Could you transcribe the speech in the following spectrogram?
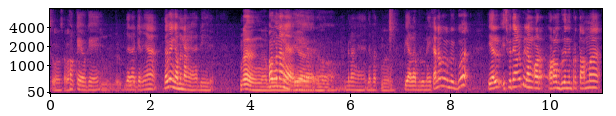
kalau nggak salah Oke, oke. Hmm, Dan akhirnya tapi nggak menang ya di menang Oh, menang ya? iya, Iya, menang. dong. Menang ya, dapat Menang. Piala Brunei. Karena menurut gua ya seperti yang lu bilang or- orang Brunei pertama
